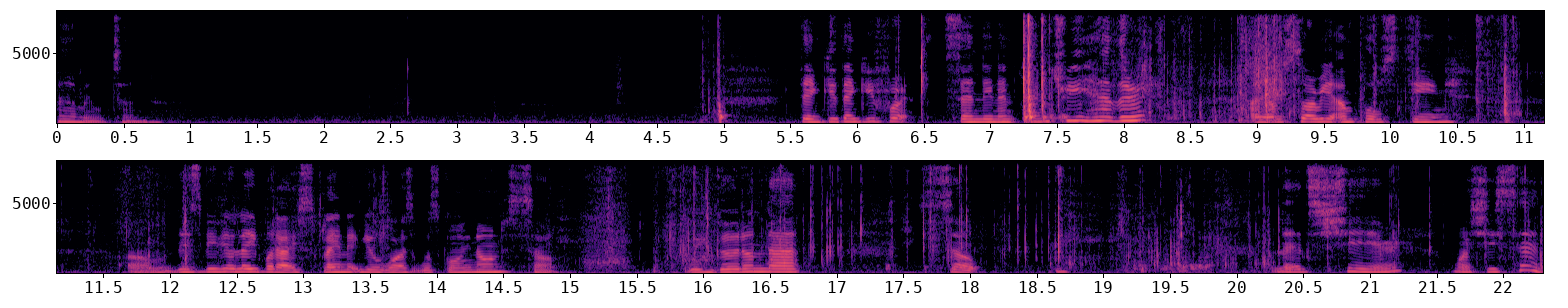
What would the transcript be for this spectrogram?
Hamilton. Thank you, thank you for sending an entry, Heather. I am sorry I'm posting um, this video late, but I explained it you what what's going on, so we good on that. So let's share what she sent.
